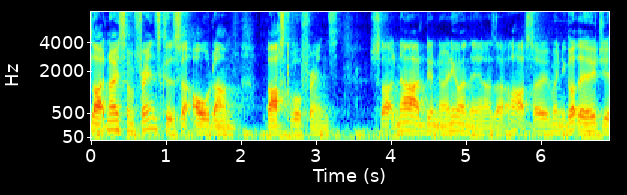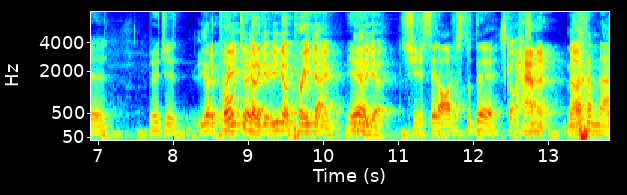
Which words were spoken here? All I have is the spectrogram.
like know some friends? Because it's an old um basketball friends." She's like, "No, I didn't know anyone there." And I was like, "Oh, so when you got there, who'd you who'd you?" You got to Talk pre. You to. got to get. You got to pre-game. You Yeah. got to get. She just said, "Oh, I just stood there." Just got hammered. No. nah,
